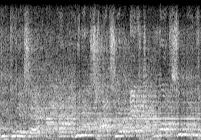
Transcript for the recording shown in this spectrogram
die quiz, hè. als je echt ratsoepelig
